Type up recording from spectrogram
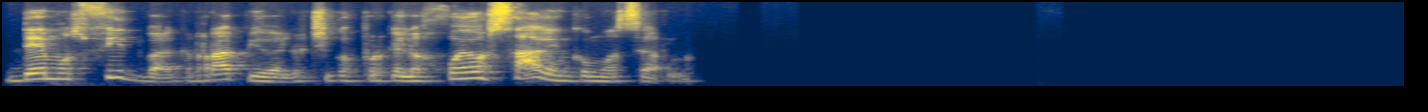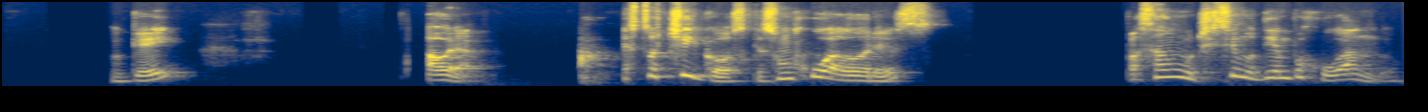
demos feedback rápido a los chicos porque los juegos saben cómo hacerlo. ¿Ok? Ahora, estos chicos que son jugadores pasan muchísimo tiempo jugando.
